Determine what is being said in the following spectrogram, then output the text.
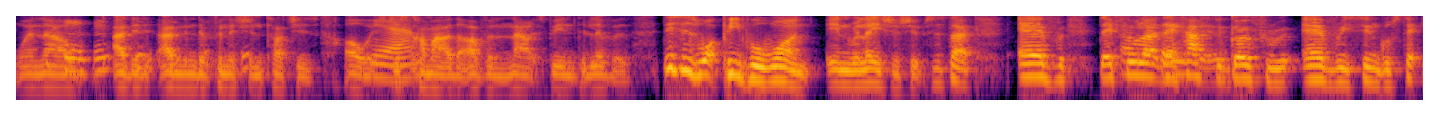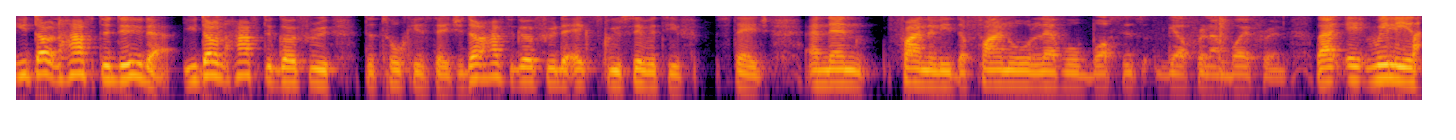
We're now added, adding the finishing touches. Oh, it's just come out of the oven and now it's being delivered. This is what people want in relationships. It's like every they feel like they have to go through every single step. You don't have to do that. You don't have to go through the talking stage. You don't have to go through the exclusivity f- stage, and then finally the final level bosses girlfriend and boyfriend. Like it really isn't.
